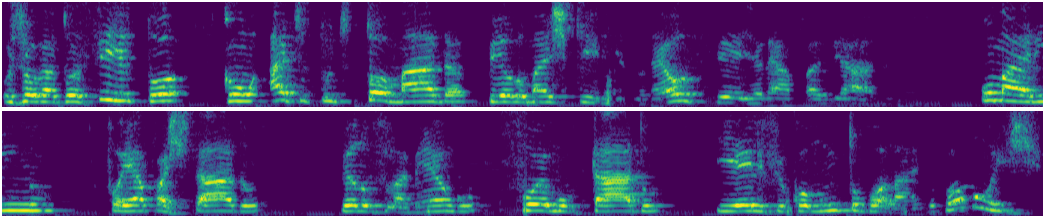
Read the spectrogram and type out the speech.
o jogador se irritou com atitude tomada pelo mais querido, né? Ou seja, né, rapaziada, o Marinho foi afastado pelo Flamengo, foi multado e ele ficou muito bolado. Vamos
